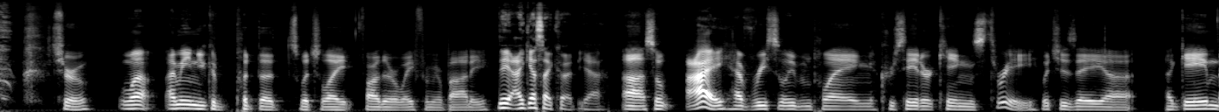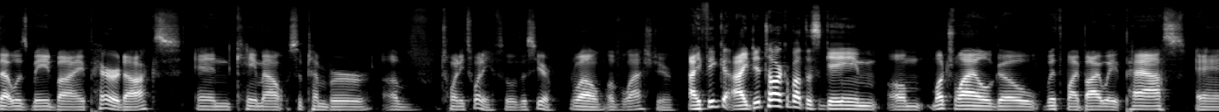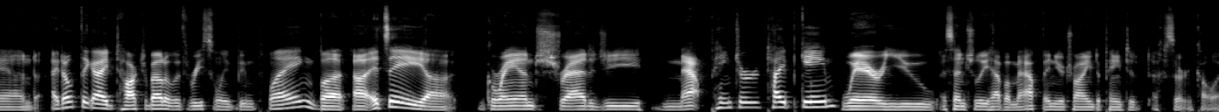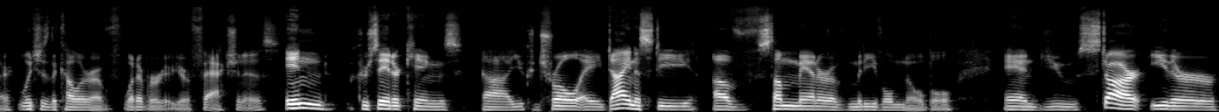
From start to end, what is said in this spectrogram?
True. Well, I mean, you could put the Switch Lite farther away from your body. Yeah, I guess I could. Yeah. Uh, so I have recently been playing Crusader Kings 3, which is a uh, a game that was made by Paradox and came out September of 2020, so this year. Well, of last year. I think I did talk about this game um much while ago with my byweight pass, and I don't think I talked about it with recently been playing, but uh, it's a uh, grand strategy map painter type game where you essentially have a map and you're trying to paint it a certain color, which is the color of whatever your faction is. In Crusader Kings, uh, you control a dynasty of some manner of medieval noble, and you start either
